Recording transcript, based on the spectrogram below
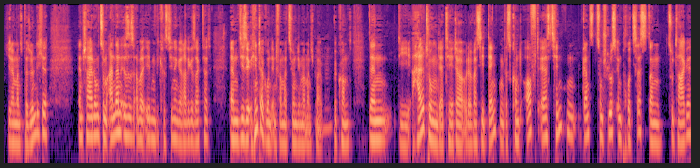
jedermanns persönliche Entscheidung. Zum anderen ist es aber eben, wie Christine gerade gesagt hat, ähm, diese Hintergrundinformation, die man manchmal mhm. bekommt. Denn die Haltung der Täter oder was sie denken, das kommt oft erst hinten ganz zum Schluss im Prozess dann zutage.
